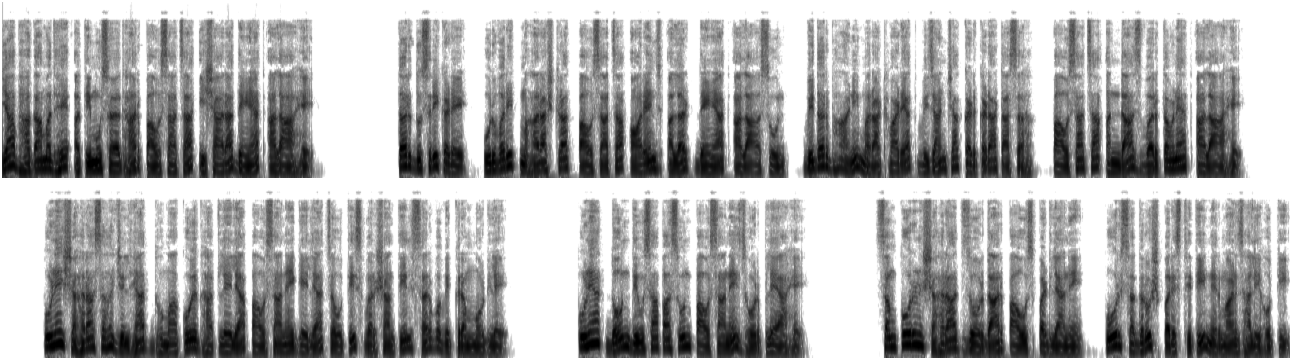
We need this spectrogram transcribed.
या भागामध्ये अतिमुसळधार पावसाचा इशारा देण्यात आला आहे. तर दुसरीकडे उर्वरित महाराष्ट्रात पावसाचा ऑरेंज अलर्ट देण्यात आला असून विदर्भ आणि मराठवाड्यात विजांच्या कडकडाटासह पावसाचा अंदाज वर्तवण्यात आला आहे. पुणे शहरासह जिल्ह्यात धुमाकूळ घातलेल्या पावसाने गेल्या चौतीस वर्षांतील सर्व विक्रम मोडले. पुण्यात दोन दिवसापासून पावसाने झोडपले आहे. संपूर्ण शहरात जोरदार पाऊस पडल्याने पूर सदृश परिस्थिती निर्माण झाली होती.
